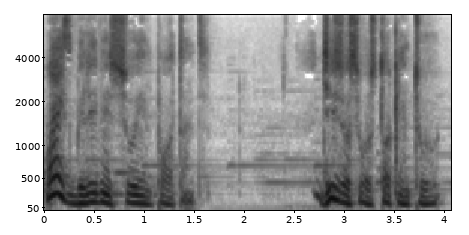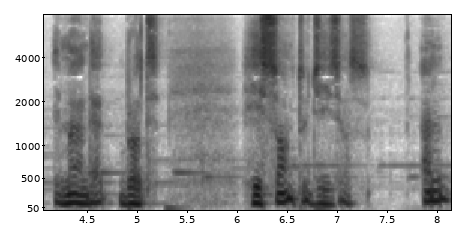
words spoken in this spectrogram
Why is believing so important? Jesus was talking to a man that brought his son to Jesus. And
